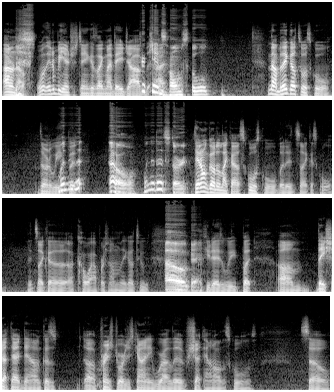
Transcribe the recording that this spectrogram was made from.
I don't know. well, it'll be interesting because like my day job. Your kids I, homeschooled? No, but they go to a school during the week. When did that, oh, when did that start? They don't go to like a school school, but it's like a school. It's like a, a co-op or something they go to. Oh, okay. A few days a week, but um, they shut that down because uh, Prince George's County, where I live, shut down all the schools. So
